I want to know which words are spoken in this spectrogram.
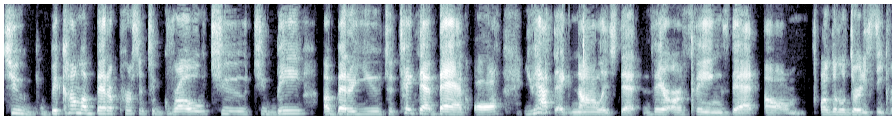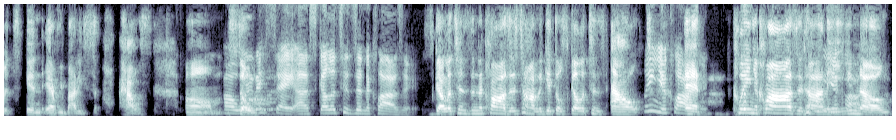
to become a better person to grow to to be a better you to take that bag off you have to acknowledge that there are things that um are little dirty secrets in everybody's house. Um oh so, what do they say? Uh skeletons in the closet. Skeletons in the closet. It's time to get those skeletons out clean your closet. and clean your closet, honey. Your closet. You know,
